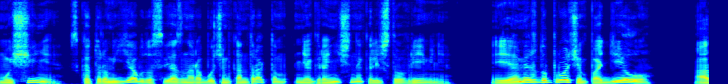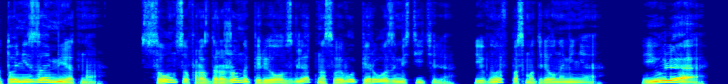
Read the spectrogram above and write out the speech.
Мужчине, с которым я буду связана рабочим контрактом неограниченное количество времени. Я, между прочим, по делу, а то незаметно. Солнцев раздраженно перевел взгляд на своего первого заместителя и вновь посмотрел на меня. «Юля,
